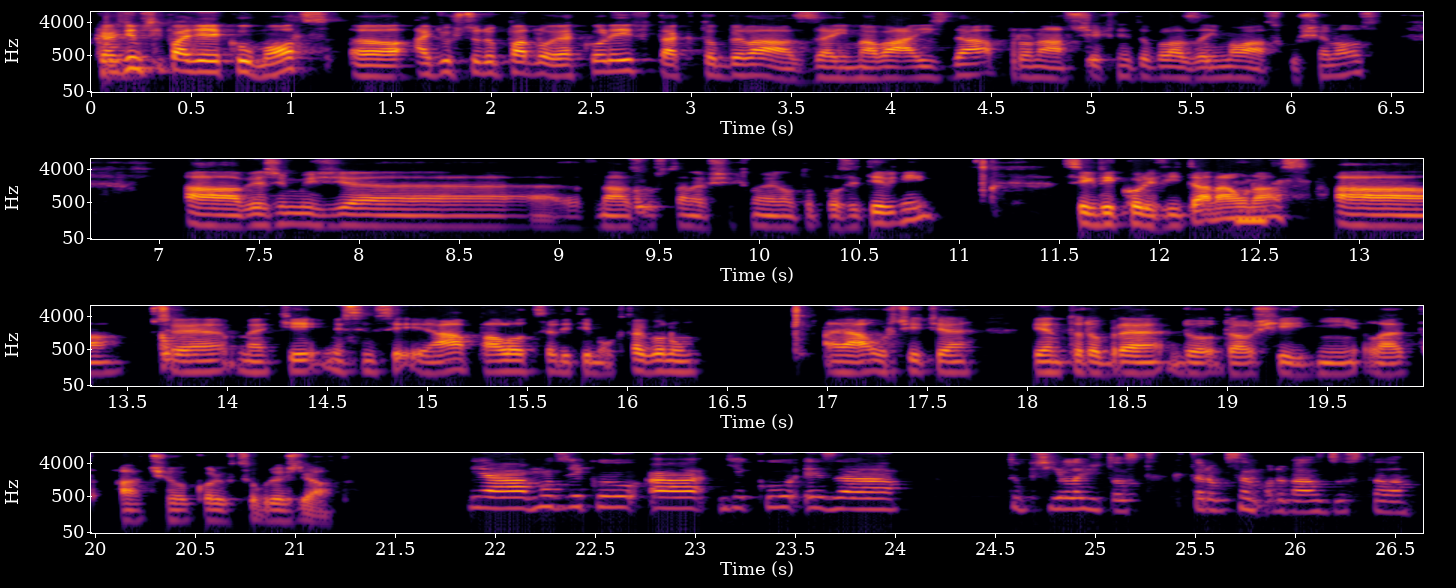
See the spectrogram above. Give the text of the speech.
V každém případě děkuji moc. Eh, Ať už to dopadlo jakoliv, tak to byla zajímavá jízda. Pro nás všechny to byla zajímavá zkušenost a věřím, že v nás zůstane všechno jenom to pozitivní. Si kdykoliv vítaná u nás a přejeme ti, myslím si i já, Palo, celý tým OKTAGONu a já určitě jen to dobré do dalších dní, let a čehokoliv, co budeš dělat. Já moc děkuju a děkuju i za tu příležitost, kterou jsem od vás dostala.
